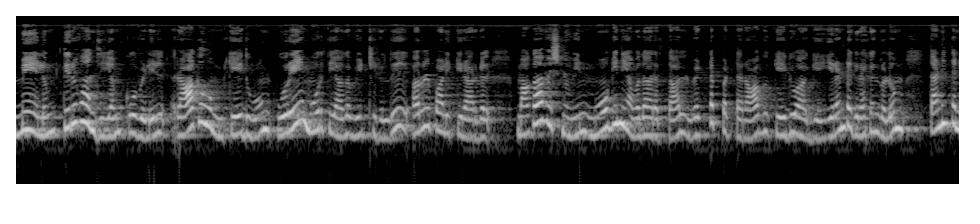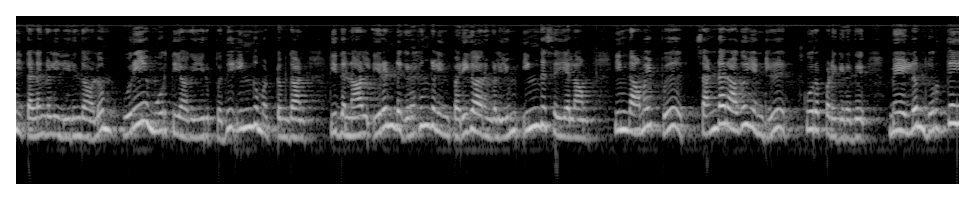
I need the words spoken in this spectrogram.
மேலும் திருவாஞ்சியம் கோவிலில் ராகுவும் கேதுவும் ஒரே மூர்த்தியாக வீற்றிருந்து அருள் பாலிக்கிறார்கள் மகாவிஷ்ணுவின் மோகினி அவதாரத்தால் வெட்டப்பட்ட ராகு கேது ஆகிய இரண்டு கிரகங்களும் தனித்தனி தளங்களில் இருந்தாலும் ஒரே மூர்த்தியாக இருப்பது இங்கு மட்டும்தான். இதனால் இரண்டு கிரகங்களின் பரிகாரங்களையும் இங்கு செய்யலாம். இந்த அமைப்பு சண்டராகு என்று கூறப்படுகிறது. மேலும் துர்க்கை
